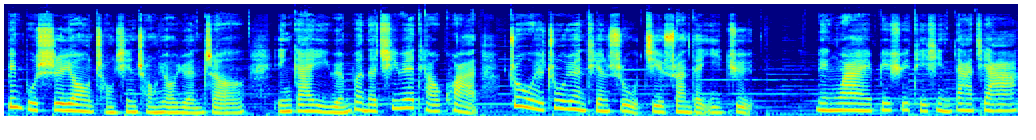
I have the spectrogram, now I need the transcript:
并不适用重新重游原则。应该以原本的契约条款作为住院天数计算的依据。另外，必须提醒大家。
